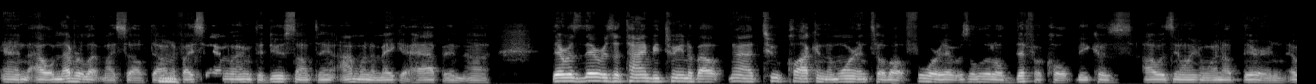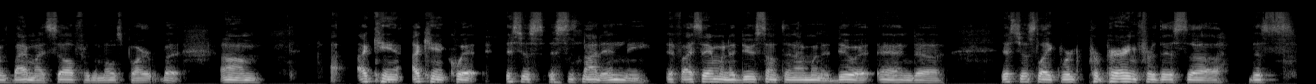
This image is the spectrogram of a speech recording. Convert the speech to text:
And I will never let myself down. Mm. If I say I'm going to do something, I'm going to make it happen. Uh, there was there was a time between about nah, two o'clock in the morning till about four that was a little difficult because I was the only one up there and I was by myself for the most part. But um, I, I can't I can't quit. It's just it's just not in me. If I say I'm going to do something, I'm going to do it. And uh, it's just like we're preparing for this uh this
